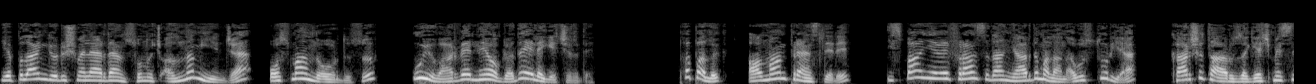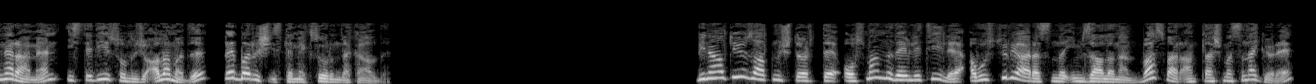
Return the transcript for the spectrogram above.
Yapılan görüşmelerden sonuç alınamayınca Osmanlı ordusu Uyvar ve Neograd'ı ele geçirdi. Papalık, Alman prensleri, İspanya ve Fransa'dan yardım alan Avusturya, karşı taarruza geçmesine rağmen istediği sonucu alamadı ve barış istemek zorunda kaldı. 1664'te Osmanlı Devleti ile Avusturya arasında imzalanan Vasvar Antlaşması'na göre,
